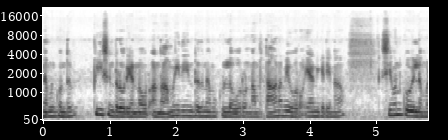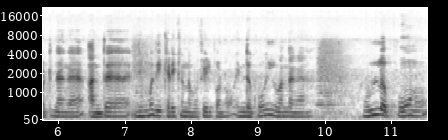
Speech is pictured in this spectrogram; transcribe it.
நம்மளுக்கு வந்து பீஸுன்ற ஒரு எண்ணம் வரும். அந்த அமைதின்றது நமக்குள்ளே வரும். நம்ம தானாகவே வரும். ஏன்னு கேட்டிங்கன்னா சிவன் கோவிலில் மட்டும்தாங்க அந்த நிம்மதி கிடைக்கும்னு நம்ம ஃபீல் பண்ணுவோம் இந்த கோயில் வந்தங்க உள்ளே போனோம்.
